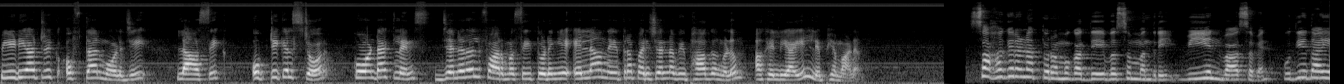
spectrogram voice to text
paediatric ophthalmology LASIK optical store contact lens general pharmacy തുടങ്ങിയ എല്ലാ നേത്രപരിചരണ വിഭാഗങ്ങളും അഹല്യയിൽ ലഭ്യമാണ്. സഹകരണ തുറമുഖ ദേവസ്വം മന്ത്രി വി എൻ വാസവൻ പുതിയതായി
